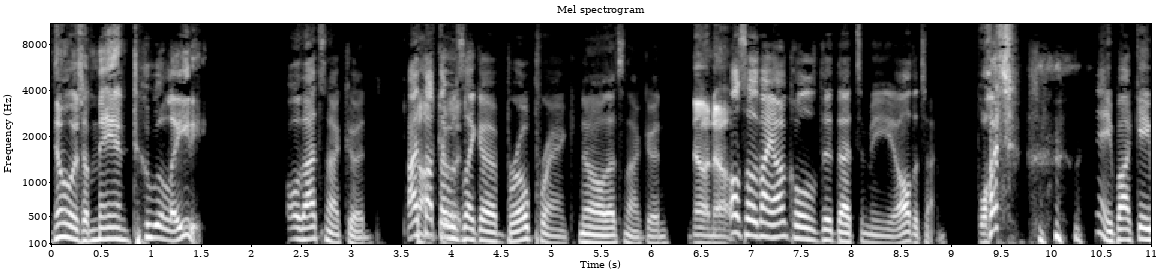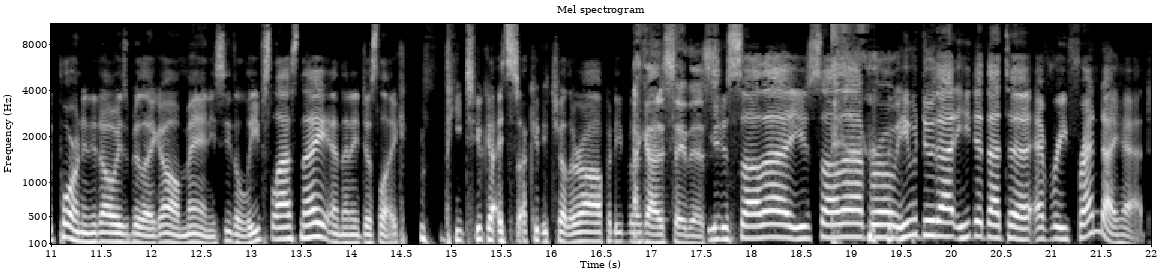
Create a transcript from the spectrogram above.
no, it was a man to a lady. Oh, that's not good. I Not thought that was like a bro prank. No, that's not good. No, no. Also, my uncle did that to me all the time. What? Yeah, he bought gay porn and he'd always be like, "Oh man, you see the Leafs last night?" And then he just like beat two guys sucking each other off, and he'd be like, I gotta say this. You just saw that? You saw that, bro? he would do that. He did that to every friend I had.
